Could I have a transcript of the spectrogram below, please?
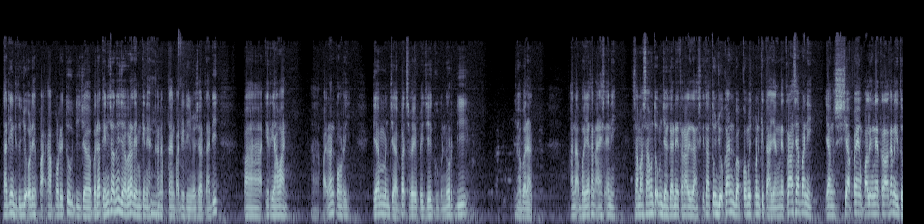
tadi yang ditunjuk oleh Pak Kapolri itu di Jawa Barat ini contohnya Jawa Barat ya mungkin ya hmm. karena pertanyaan Pak Didi Miswar tadi Pak Iriawan nah, Pak Iriawan Polri dia menjabat sebagai PJ Gubernur di Jawa Barat. Anak buahnya kan ASN nih sama-sama untuk menjaga netralitas kita tunjukkan bahwa komitmen kita yang netral siapa nih? Yang siapa yang paling netral kan itu.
